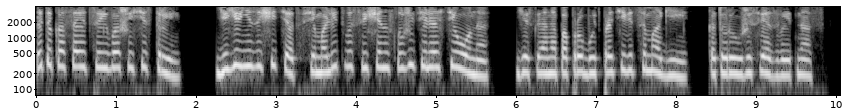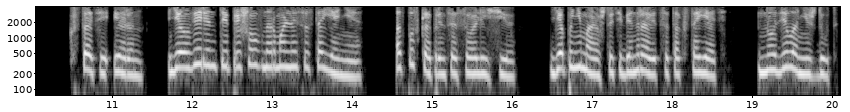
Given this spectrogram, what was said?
Это касается и вашей сестры. Ее не защитят все молитвы священнослужителя Астиона, если она попробует противиться магии, которая уже связывает нас. Кстати, Эрен, я уверен, ты пришел в нормальное состояние. Отпускай принцессу Алисию. Я понимаю, что тебе нравится так стоять, но дела не ждут.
